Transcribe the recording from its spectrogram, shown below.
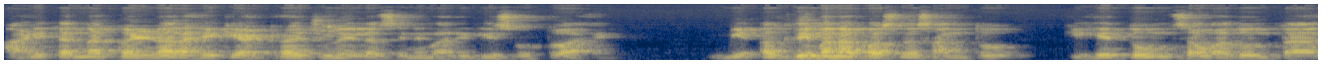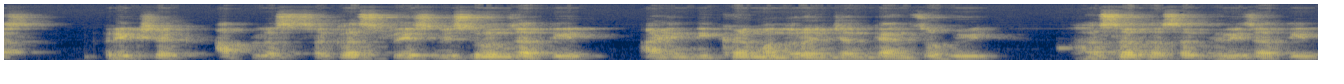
आणि त्यांना कळणार आहे की अठरा जुलैला सिनेमा रिलीज होतो आहे. मी अगदी मनापासून सांगतो की हे दोन सव्वा दोन तास प्रेक्षक आपलं सगळं स्ट्रेस विसरून जातील आणि निखळ मनोरंजन त्यांचं होईल. हसत हसत घरी जातील.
